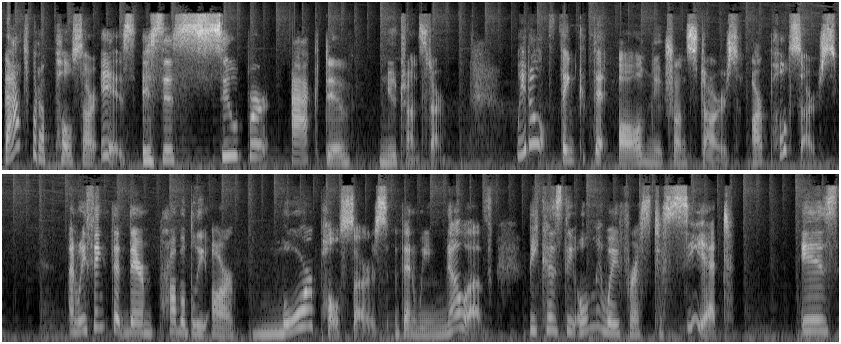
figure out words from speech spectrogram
that's what a pulsar is, is this super active neutron star. We don't think that all neutron stars are pulsars. And we think that there probably are more pulsars than we know of because the only way for us to see it is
